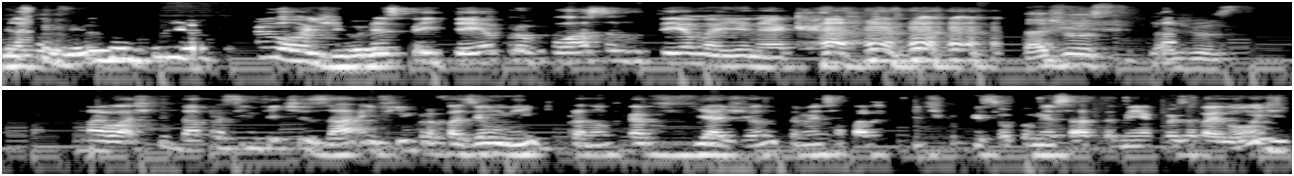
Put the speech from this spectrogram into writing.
Vez não fui eu fui longe. Eu respeitei a proposta do tema aí, né, cara? Tá justo, tá justo. Mas eu acho que dá para sintetizar, enfim, para fazer um link, para não ficar viajando também essa parte política, porque se eu começar também a coisa vai longe.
